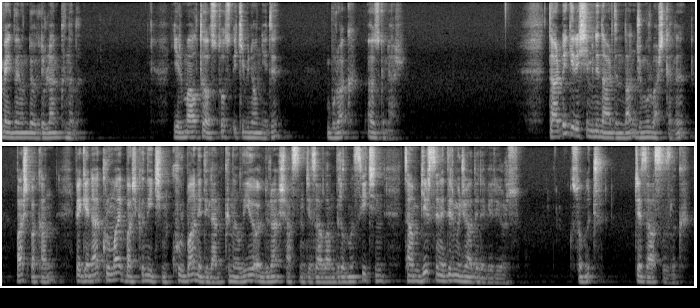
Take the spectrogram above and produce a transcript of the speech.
Meydanı'nda öldürülen Kınalı 26 Ağustos 2017 Burak Özgüner Darbe girişiminin ardından Cumhurbaşkanı, Başbakan ve Genelkurmay Başkanı için kurban edilen Kınalı'yı öldüren şahsın cezalandırılması için tam bir senedir mücadele veriyoruz. Sonuç, cezasızlık.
